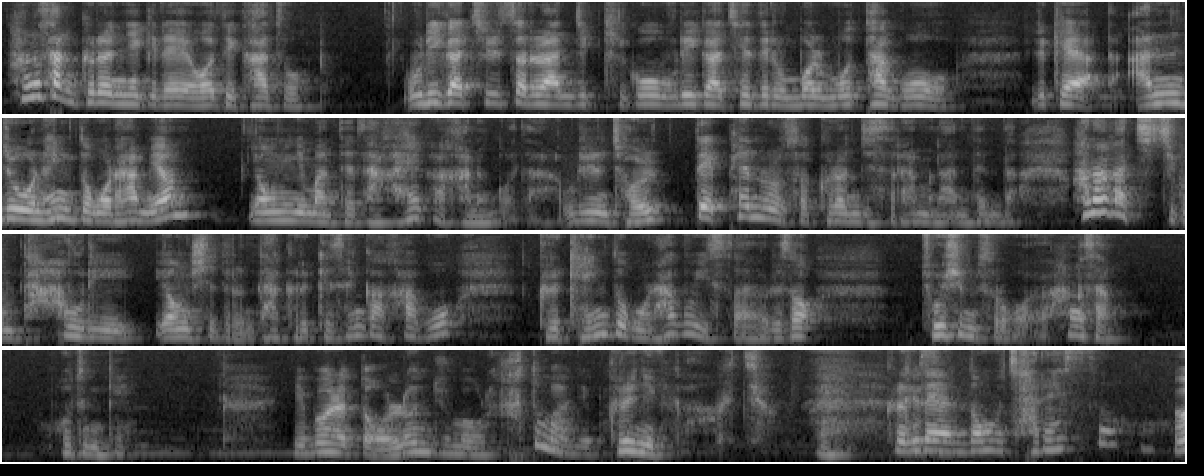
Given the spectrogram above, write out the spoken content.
항상 그런 얘기를 해요. 어디 가도. 우리가 질서를 안 지키고 우리가 제대로 뭘 못하고 이렇게 안 좋은 행동을 하면 영님한테 다 해가 가는 거다. 우리는 절대 팬으로서 그런 짓을 하면 안 된다. 하나같이 지금 다 우리 영씨들은 다 그렇게 생각하고 그렇게 행동을 하고 있어요. 그래서 조심스러워요. 항상 모든 게. 이번에 또 언론 주목을 하도 많이 받 그러니까. 그죠. 그런데 너무 잘했어. 어,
